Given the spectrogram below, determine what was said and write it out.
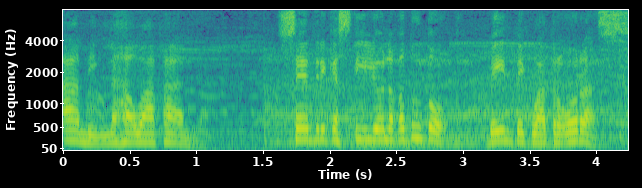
aming nahawakan. Cedric Castillo nakatutok, 24 oras.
